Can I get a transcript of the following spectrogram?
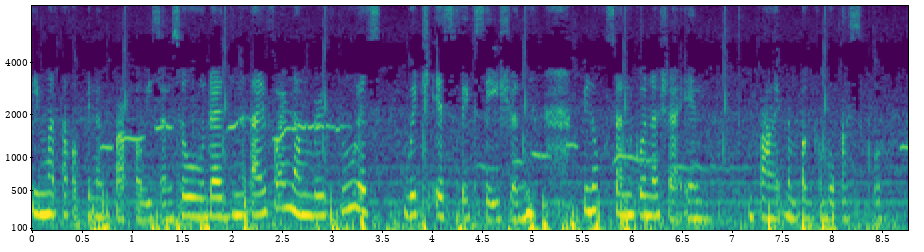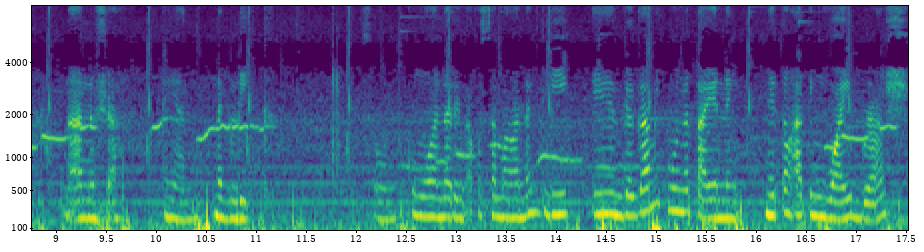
Pati mata ko pinagpapawisan. So, ready na tayo for number 2, is, which is fixation. Pinuksan ko na siya and ang pangit ng pagkabukas ko. Na ano siya, ayan, nag-leak. So, kumuha na rin ako sa mga nag-leak. And gagamit muna tayo ng, nitong ating Y brush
